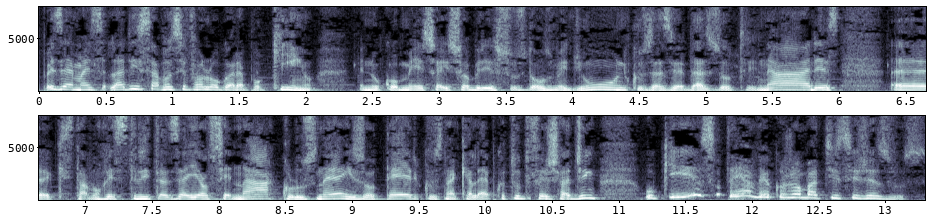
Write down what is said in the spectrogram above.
Pois é, mas Larissa, você falou agora há pouquinho, no começo aí, sobre esses dons mediúnicos, as verdades doutrinárias, eh, que estavam restritas aí aos cenáculos, né, esotéricos naquela época, tudo fechadinho. O que isso tem a ver com João Batista e Jesus?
